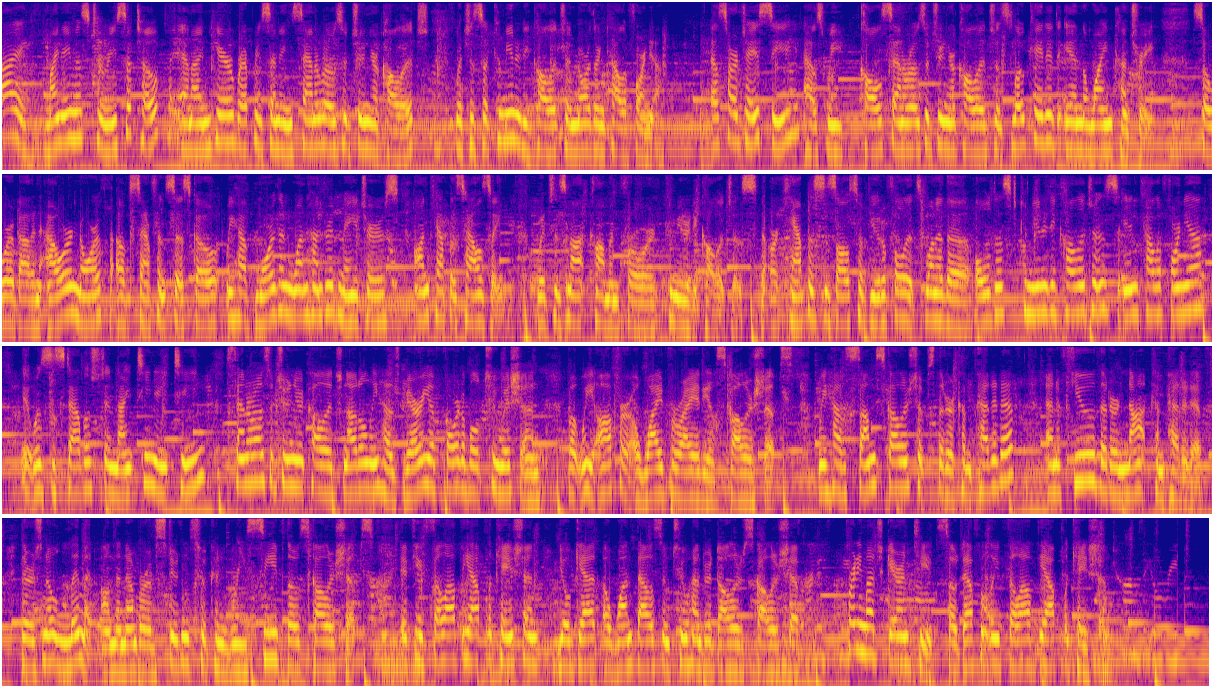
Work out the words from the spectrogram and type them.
Hi, my name is Teresa Tope, and I'm here representing Santa Rosa Junior College, which is a community college in Northern California. SRJC, as we call Santa Rosa Junior College, is located in the wine country. So we're about an hour north of San Francisco. We have more than 100 majors on campus housing, which is not common for community colleges. Our campus is also beautiful. It's one of the oldest community colleges in California. It was established in 1918. Santa Rosa Junior College not only has very affordable tuition, but we offer a wide variety of scholarships. We have some scholarships that are competitive and a few that are not competitive. There's no limit on the number of students who can receive those scholarships. If you fill out the application, you'll get a $1,200 scholarship, pretty much guaranteed. So definitely fill out the application.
